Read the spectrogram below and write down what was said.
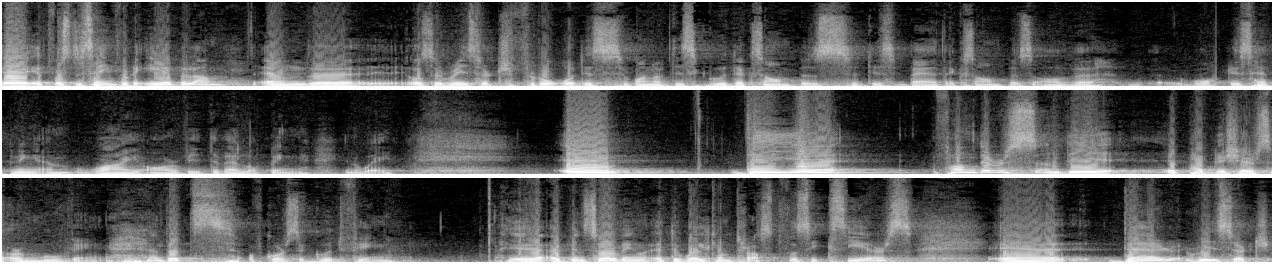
Uh, it was the same for the Ebola, and uh, also research fraud is one of these good examples, these bad examples of uh, what is happening and why are we developing in a way. The funders and the publishers are moving, and that's of course a good thing. Uh, I've been serving at the Wellcome Trust for six years, uh, their research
